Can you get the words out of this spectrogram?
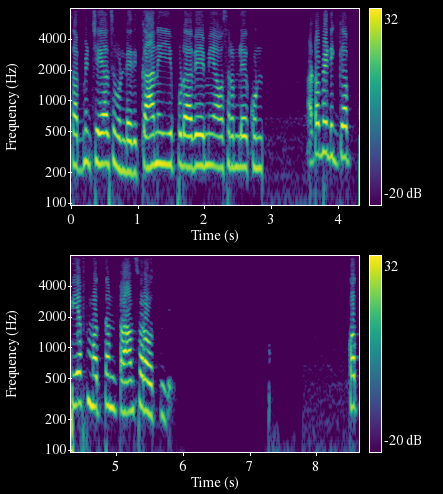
సబ్మిట్ చేయాల్సి ఉండేది. కానీ ఇప్పుడు అవేమీ అవసరం లేకుండా ఆటోమేటిక్గా పిఎఫ్ మొత్తం ట్రాన్స్ఫర్ అవుతుంది. కొత్త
